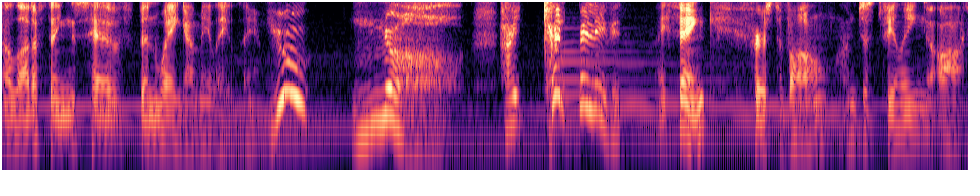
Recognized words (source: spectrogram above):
a lot of things have been weighing on me lately. You? No. I can't believe it. I think, first of all, I'm just feeling off.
